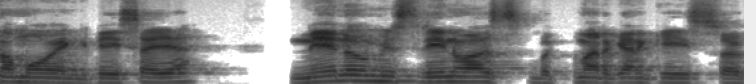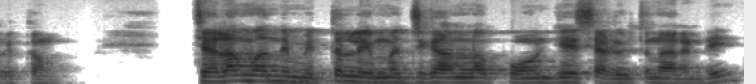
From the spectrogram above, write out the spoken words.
నమో వెంకటేశయ్య. నేను మీ శ్రీనివాస్ భక్తి మార్గానికి స్వాగతం. చాలా మంది మిత్రులు ఈ మధ్యకాలంలో ఫోన్ చేసి అడుగుతున్నారండి.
